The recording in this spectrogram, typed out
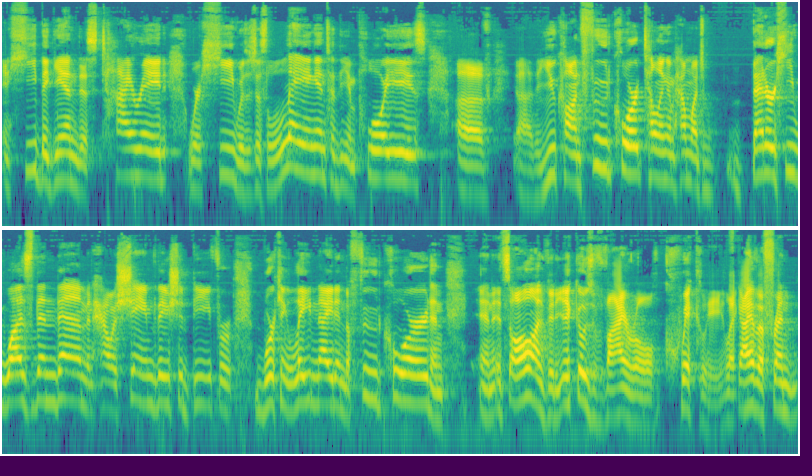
And he began this tirade where he was just laying into the employees of uh, the UConn food court, telling them how much better he was than them and how ashamed they should be for working late night in the food court. And, and it's all on video. It goes viral quickly. Like, I have a friend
